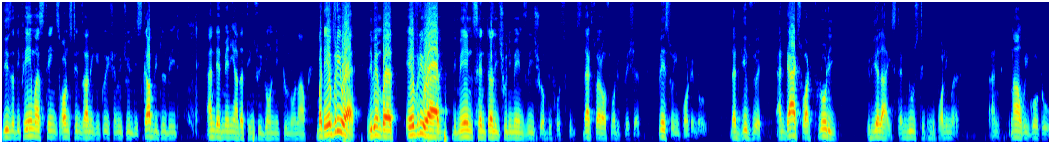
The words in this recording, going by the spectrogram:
These are the famous things Ornstein-Zernike equation which we will discuss little bit. And then many other things we do not need to know now. But everywhere remember everywhere the main central issue remains the issue of the force fields. That is where osmotic pressure plays so important role that gives you a and that is what Flory realized and used it in the polymer and now we go to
